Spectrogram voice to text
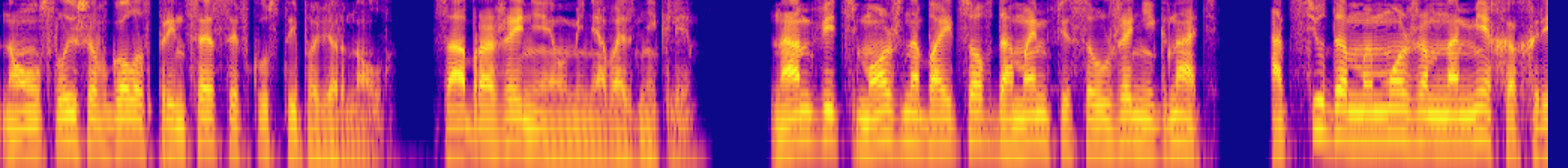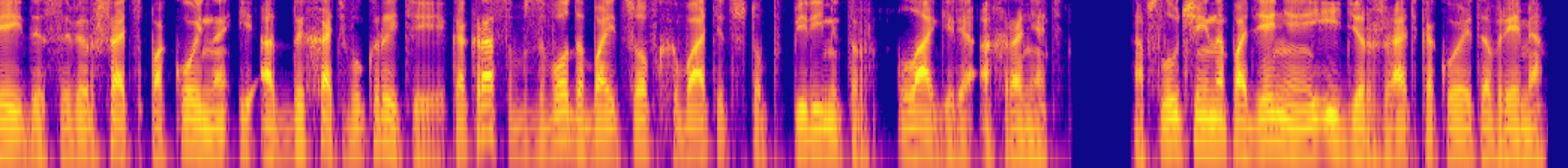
но, услышав голос принцессы, в кусты повернул. Соображения у меня возникли. Нам ведь можно бойцов до Мемфиса уже не гнать. Отсюда мы можем на мехах рейды совершать спокойно и отдыхать в укрытии. Как раз взвода бойцов хватит, чтобы периметр лагеря охранять. А в случае нападения и держать какое-то время.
